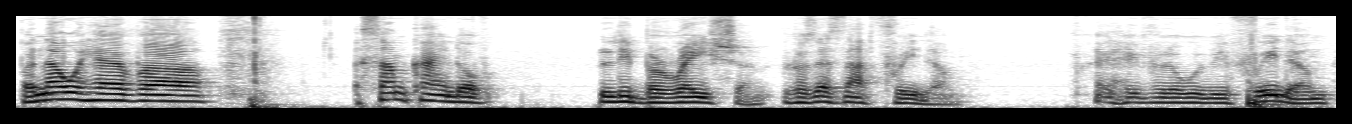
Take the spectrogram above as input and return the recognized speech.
but now we have uh, some kind of liberation because that's not freedom. if it would be freedom,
